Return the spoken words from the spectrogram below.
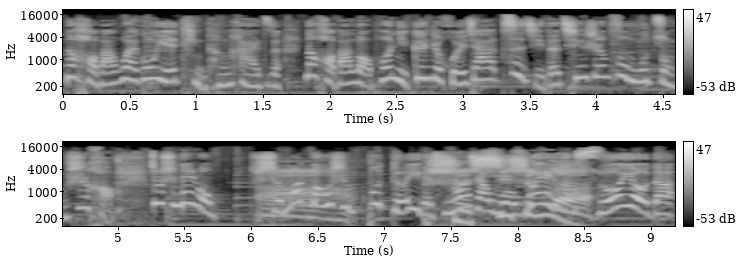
那好吧，外公也挺疼孩子。那好吧，老婆你跟着回家，自己的亲生父母总是好。就是那种什么都是不得已的情况下，我为了所有的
